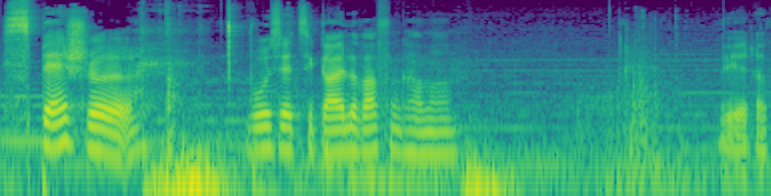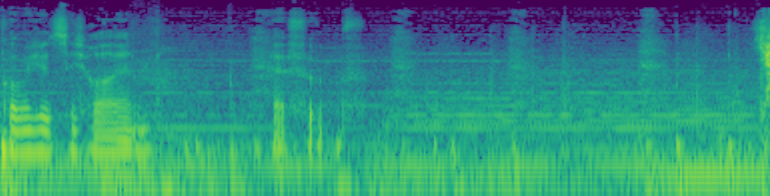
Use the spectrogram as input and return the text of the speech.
Special. Wo ist jetzt die geile Waffenkammer? Wehe, da komme ich jetzt nicht rein. F5. Ja.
